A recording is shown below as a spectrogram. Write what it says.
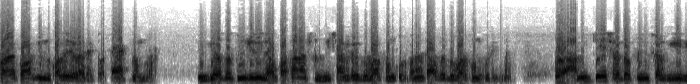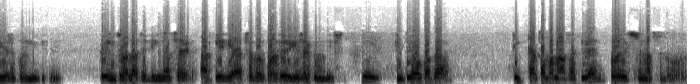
করার কর কিন্তু কলেজে বাইরে কর। এক নম্বর। দ্বিতীয়ত তুই যদি না কথা না শুনিস আমি তোকে দুবার ফোন করব আমি কাউকে দুবার ফোন করি না। তো আমি কে সেটা তো প্রিন্সিপাল গিয়ে জিজ্ঞাসা করে নিবি তুই? প্রিন্সিপাল আছে ডিন আছে আর কে কে আছে তোর কলেজে জিজ্ঞাসা করে নিস। তৃতীয় কথা ঠিকঠাক কথা না থাকলে তোর রেজিস্ট্রেশন আসতে দেবো। না।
